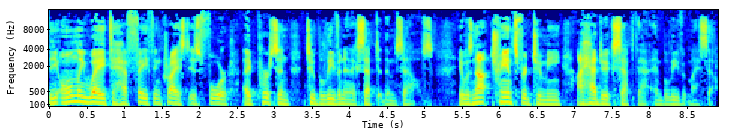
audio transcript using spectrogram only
The only way to have faith in Christ is for a person to believe it and accept it themselves. It was not transferred to me. I had to accept that and believe it myself.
